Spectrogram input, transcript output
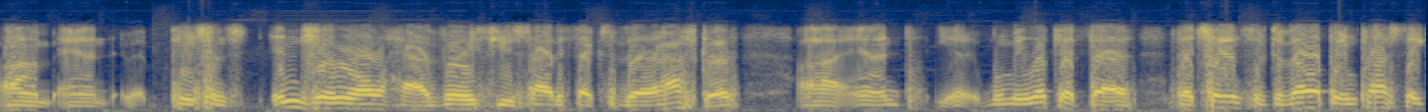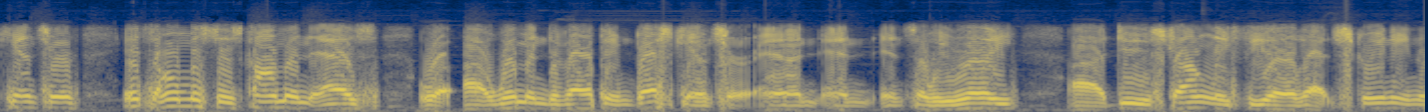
um, and patients in general have very few side effects thereafter. Uh, and when we look at the, the chance of developing prostate cancer, it's almost as common as uh, women developing breast cancer. And, and, and so we really uh, do strongly feel that screening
